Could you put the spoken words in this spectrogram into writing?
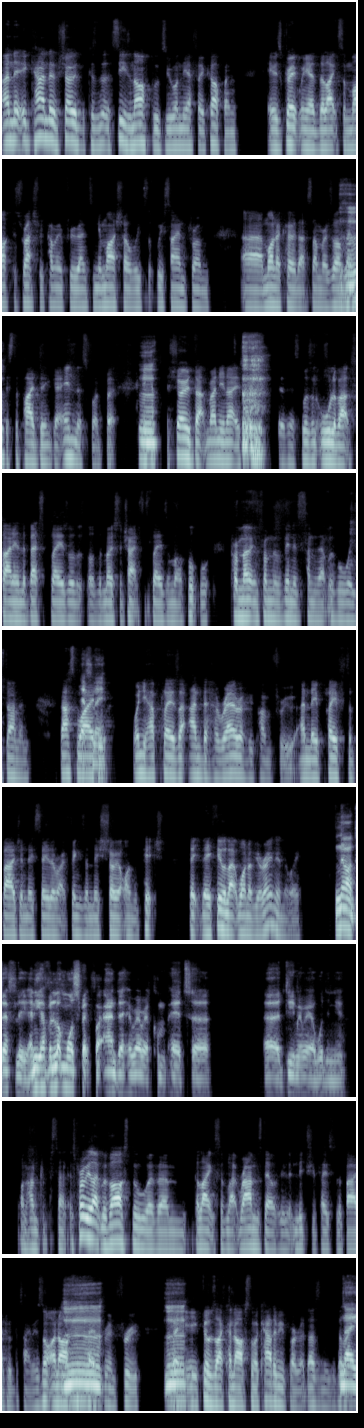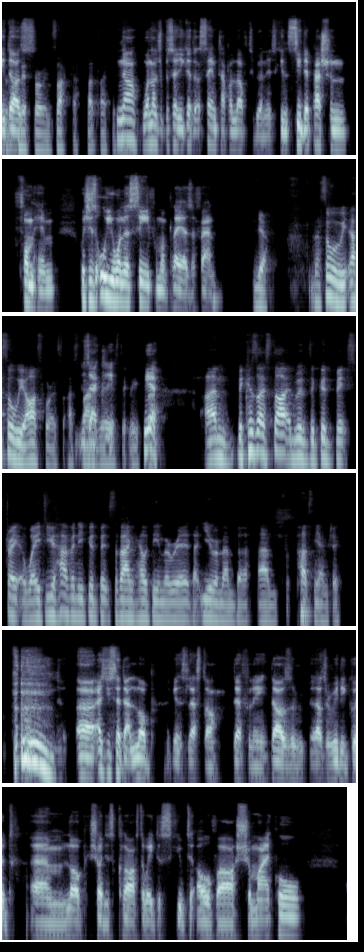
and it, kind of showed because the season afterwards we won the FA Cup, and it was great when you had the likes of Marcus Rashford coming through, Anthony Martial. We we signed from uh, Monaco that summer as well. Mhm. Memphis Depay didn't get in the squad, but Mm. it showed that Man United's business wasn't all about signing the best players or, or the most attractive players in world football. Promoting from within is something that we've always done, and that's why Definitely. when you have players like Ander Herrera who come through and they play for the badge and they say the right things and they show it on the pitch, they, they feel like one of your own in a way. No, definitely, and you have a lot more respect for Ander Herrera compared to uh, Di Maria, wouldn't you? One hundred percent. It's probably like with Arsenal, with um, the likes of like Ramsdale, who literally plays for the badge all the time. He's not an Arsenal Mm. player through and through, Mm. but he feels like an Arsenal academy product, doesn't he? The No, he does. Smith and Saka, that type of thing. No, one hundred percent. You get that same type of love. To be honest, you can see the passion from him, which is all you want to see from a player as a fan. Yeah, that's all we that's all we ask for as, as fans, Exactly. realistically. Yeah. Um, because I started with the good bits straight away. Do you have any good bits of Angel Di Maria that you remember, um, personally, MJ? uh, as you said, that lob against Leicester, definitely that was a that was a really good um, lob. Showed his class the way he just scooped it over Schmeichel.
